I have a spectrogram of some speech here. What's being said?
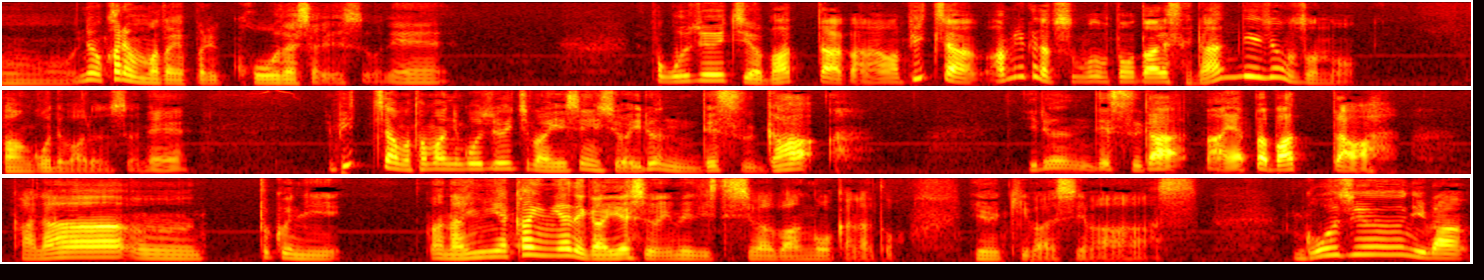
うん、でも彼もまたやっぱり好打者ですよね。やっぱ51はバッターかな。ピッチャー、アメリカだともともとあれですね、ランディ・ジョンソンの番号でもあるんですよね。ピッチャーもたまに51番いい選手はいるんですが、いるんですが、まあやっぱバッターかな、うん、特に、まあなんやかんやで外野手をイメージしてしまう番号かなという気はします。52番。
